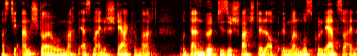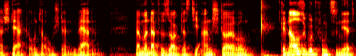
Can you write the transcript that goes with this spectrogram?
was die Ansteuerung macht, erstmal eine Stärke macht und dann wird diese Schwachstelle auch irgendwann muskulär zu einer Stärke unter Umständen werden. Wenn man dafür sorgt, dass die Ansteuerung genauso gut funktioniert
